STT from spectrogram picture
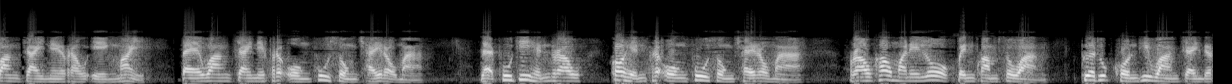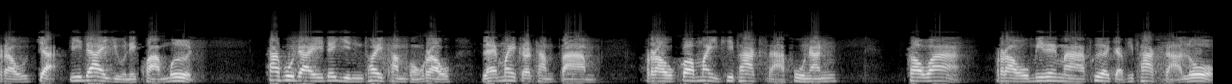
วางใจในเราเองไม่ แต่วางใจในพระองค์ผู้ทรงใช้เรามา และผู้ที่เห็นเราก็เห็นพระองค์ผู้ทรงใช้เรามา เราเข้ามาในโลกเป็นความสว่าง เพื่อทุกคนที่วางใจในเราจะมิได้อยู่ในความมืด ถ้าผู้ใดได้ยินถ้อยคำของเราและไม่กระทำตาม เราก็ไม่พิพากษาผู้นั้น เพราะว่าเราไม่ได้มาเพื่อจะพิพากษาโลก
